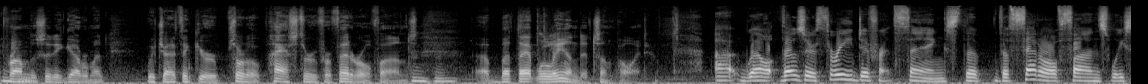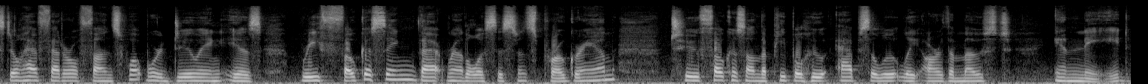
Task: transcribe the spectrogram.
from mm-hmm. the city government, which I think you're sort of a pass through for federal funds, mm-hmm. Uh, but that will end at some point. Uh, well, those are three different things. The the federal funds, we still have federal funds. What we're doing is refocusing that rental assistance program to focus on the people who absolutely are the most in need.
